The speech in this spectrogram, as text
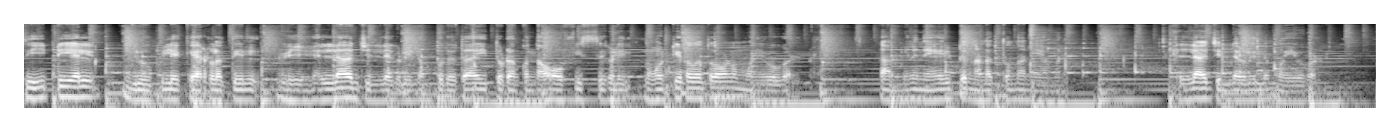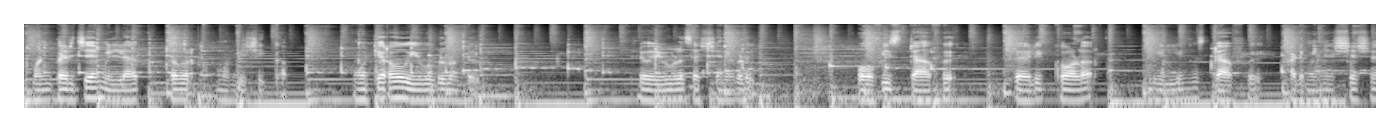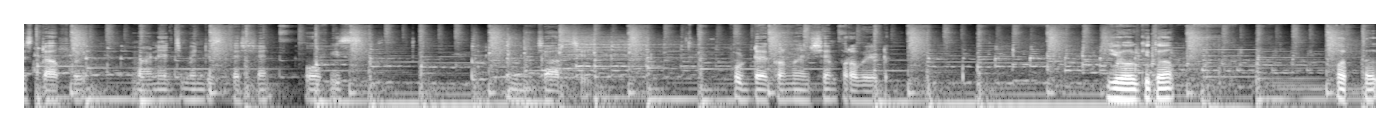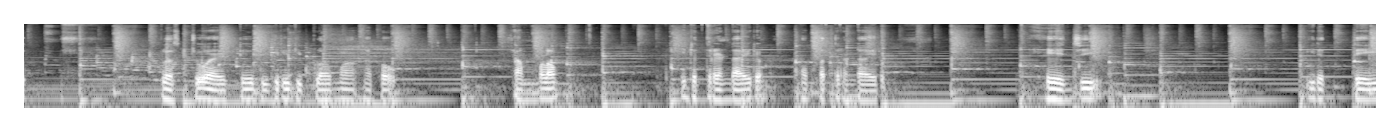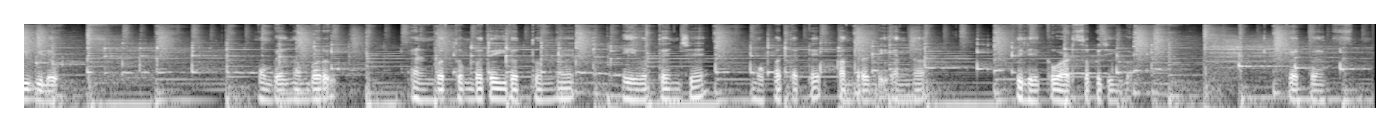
C T L ഗ്രൂപ്പിലെ കേരളത്തിൽ എല്ലാ ജില്ലകളിലും പുതുതായി തുടങ്ങുന്ന ഓഫീസുകളിൽ നൂറ്റി ഇരുപതോളം ഒഴിവുകൾ തമ്മിൽ നേരിട്ട് നടത്തുന്ന നിയമനം. എല്ലാ ജില്ലകളിലും ഒഴിവുകൾ. മുൻപരിചയമില്ലാത്തവർക്കും അപേക്ഷിക്കാം നൂറ്റി അറുപത് ഒഴിവുകളുണ്ട്. ഒഴിവുകൾ സെഷനുകൾ office staff telecaller billing staff administration staff management session office incharge food accommodation provide യോഗ്യത പത്ത്. പ്ലസ് ടു ആയിട്ട് ഡിഗ്രി ഡിപ്ലോമ അപ്പോൾ ശമ്പളം ഇരുപത്തിരണ്ടായിരം മുപ്പത്തിരണ്ടായിരം. എ ജി ഇരുപത്തേഴ് കിലോ മൊബൈൽ നമ്പർ എൺപത്തൊമ്പത് ഇരുപത്തൊന്ന് എഴുപത്തഞ്ച് മുപ്പത്തെട്ട് പന്ത്രണ്ട് എന്ന ഇതിലേക്ക് വാട്സപ്പ് ചെയ്യുക. Okay thanks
